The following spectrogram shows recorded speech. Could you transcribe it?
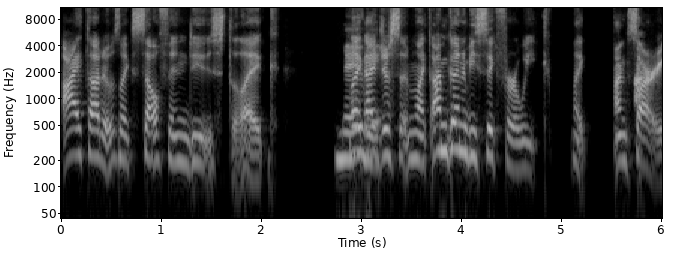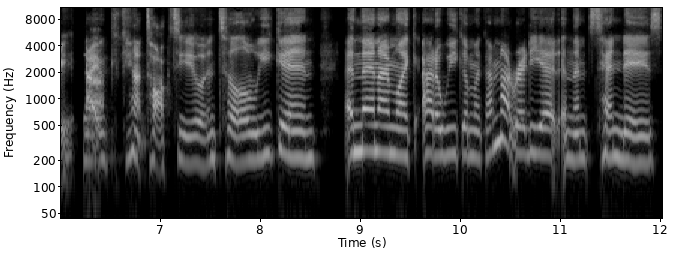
I thought it was like self-induced. Like, Maybe. like I just am like, I'm going to be sick for a week. Like, I'm sorry. Yeah. I can't talk to you until a weekend. And then I'm like, at a week, I'm like, I'm not ready yet. And then it's 10 days.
